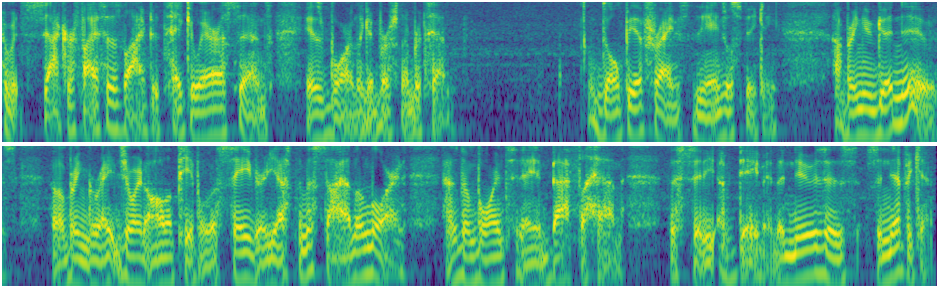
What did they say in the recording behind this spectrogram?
who would sacrifice his life to take away our sins, is born. Look at verse number 10. Don't be afraid. It's the angel speaking. I'll bring you good news will bring great joy to all the people. The Savior, yes, the Messiah, the Lord, has been born today in Bethlehem, the city of David. The news is significant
